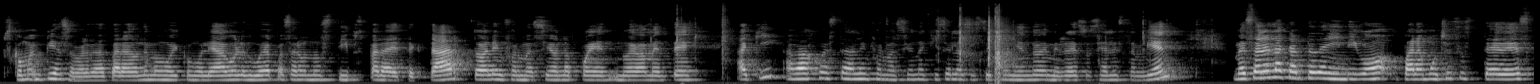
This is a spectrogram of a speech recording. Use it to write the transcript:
pues cómo empiezo, ¿verdad? ¿Para dónde me voy? ¿Cómo le hago? Les voy a pasar unos tips para detectar. Toda la información la pueden nuevamente aquí, abajo está la información, aquí se las estoy poniendo en mis redes sociales también. Me sale la carta de índigo para muchos de ustedes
